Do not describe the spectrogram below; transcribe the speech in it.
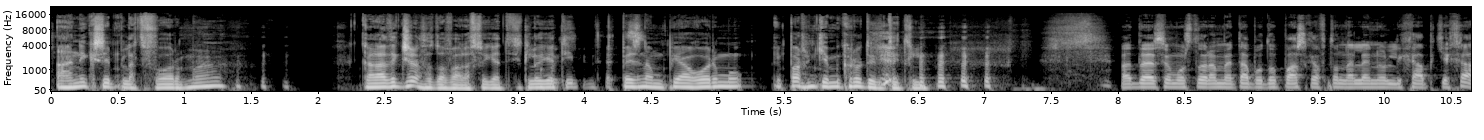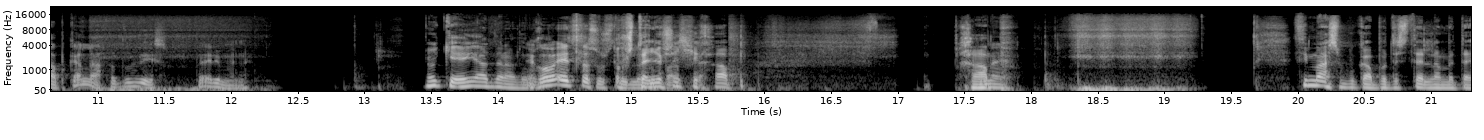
Άνοιξε η πλατφόρμα. Καλά, δεν ξέρω αν θα το βάλω αυτό για τίτλο, γιατί παίζει να μου πει αγόρι μου, υπάρχουν και μικρότεροι τίτλοι. Φαντάζεσαι όμως τώρα μετά από το Πάσχα αυτό να λένε όλοι χαπ και χαπ. Καλά, θα το δεις. Περίμενε. Οκ, άντε να δούμε. Εγώ έτσι θα σου Το στείλω. Στέλιος Πάσχα. έχει χαπ. Χαπ. Ναι. Θυμάσαι που κάποτε στέλναμε τα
